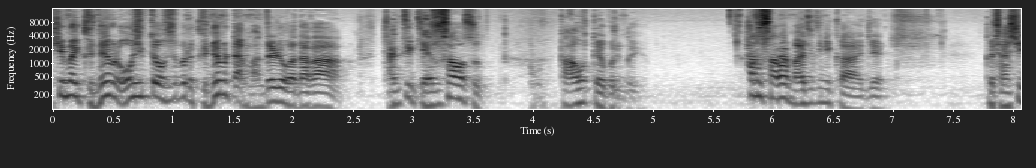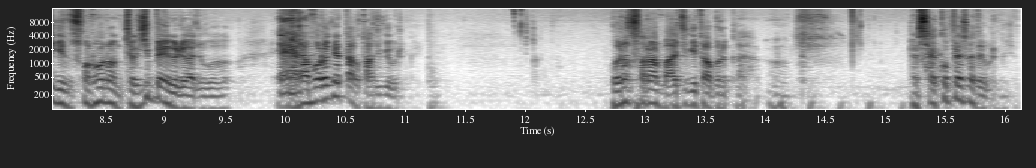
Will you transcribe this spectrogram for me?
힘의 균형을 50대 50으로 균형을 딱 만들려고 하다가 자기들이 계속 싸워서 다 아웃되어 버린 거예요. 하도 사람을 많이 죽이니까 이제 그 자식인 손호는 정신병에 걸려가지고 에라 모르겠다고 다 죽여버린 거예요. 워낙 사람을 많이 죽이다 보니까 어. 사이코패스가 되어버린 거죠.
